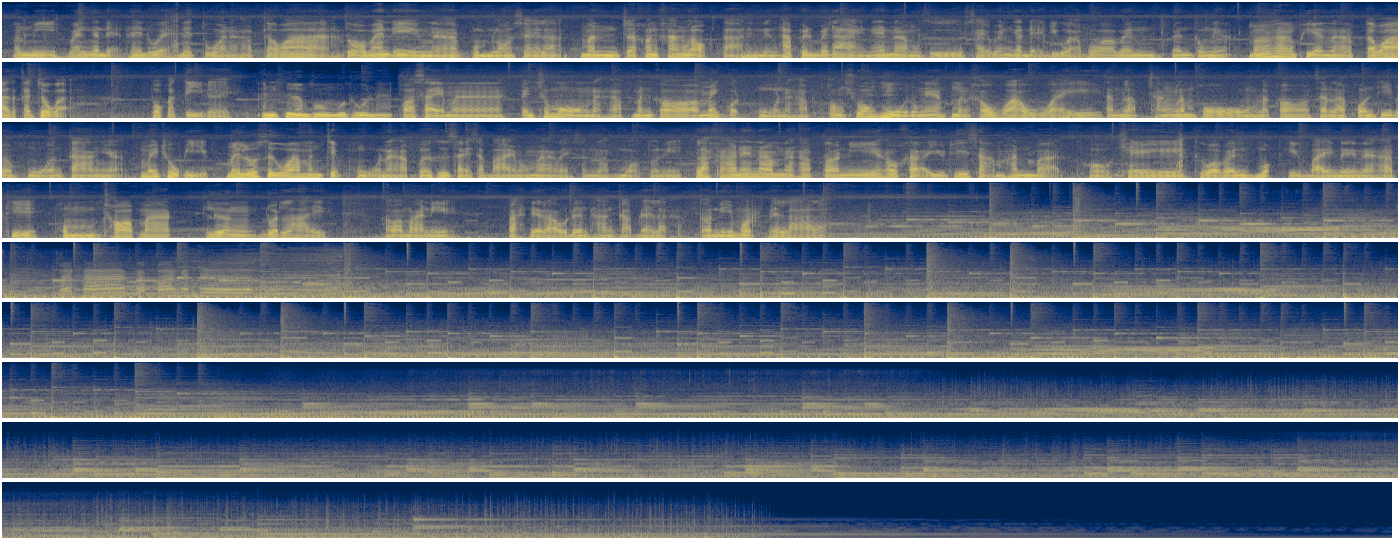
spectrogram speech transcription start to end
มันมีแว่นกันแดดให้ด้วยในตัวนะครับ แต่ว่าตัวแว่นเองนะครับผมลองใช้ละมันจะค่อนข้างหลอกตานิดนึงถ้าเป็นไปได้แนะนำคือใส่แว่นกันแดดดีกว่าเพราะว่าแว่นแว่นตรงเนี้ยมันค่อนข้างเพี้ยนนะครับ แต่ว่ากระจกอะ ปกติเลย อันนี้คือลำโพงบลูทูธนะ พอใส่มาเป็นชั่วโมงนะครับ มันก็ไม่กดหูนะครับ ตรงช่วงหูตรงเนี้ยเหมือนเขาเวาไว้สำหรับทั้งลำโพง แล้วก็สำหรับคนที่แบบหูกลางๆเนี่ยไม่ถูกบีบ ไม่รู้สึกว่ามันเจ็บหูนะครับ ก็คือใส่สบายมากๆเลยสำหรับหมวกตัวนี้ ราคาแนะนำนะครับ ตอนนี้เขาขายอยู่ที่ 3,000 บาท โอเค ถือว่าเป็นหมวกอีกใบหนึ่งนะครับ ที่ผมชอบมากเรื่องลวดลายเอาประมาณนี้ไปเดี๋ยวเราเดินทางกลับได้ละตอนนี้หมดเวลาละ ไปครับกลับบ้านกันเถอะ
